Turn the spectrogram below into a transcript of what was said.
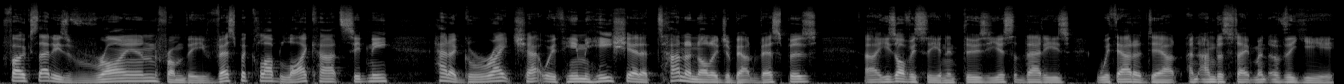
Folks, that is Ryan from the Vespa Club Leichhardt Sydney. Had a great chat with him. He shared a ton of knowledge about Vespas. Uh, he's obviously an enthusiast. That is, without a doubt, an understatement of the year.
